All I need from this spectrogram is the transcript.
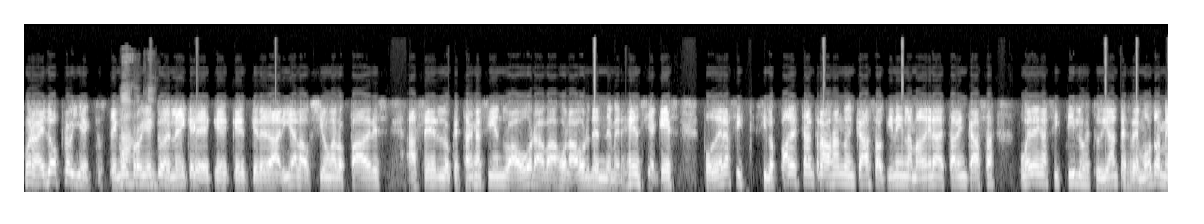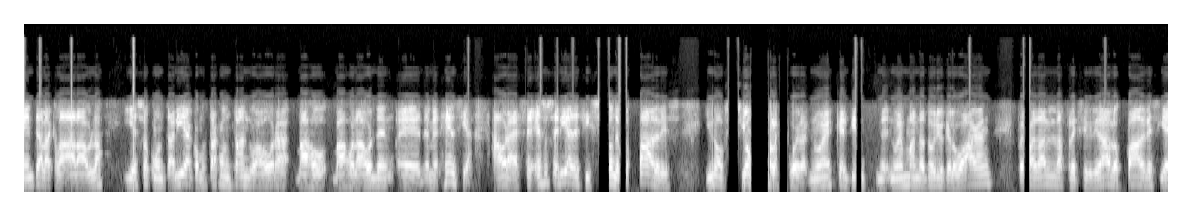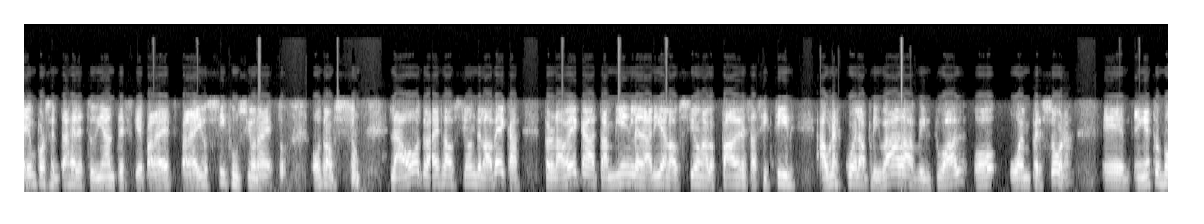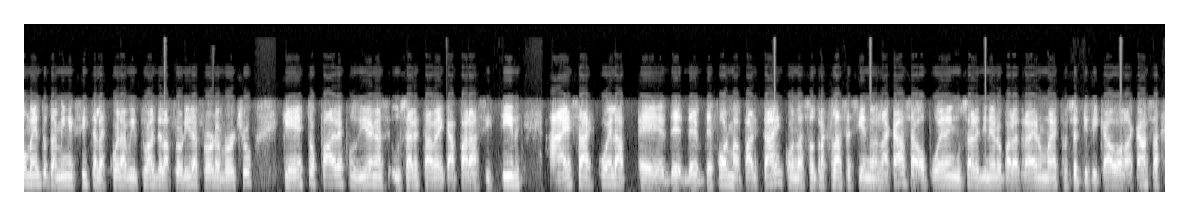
Bueno, hay dos proyectos. Tengo Ah, un proyecto de ley que, que, que- que le daría la opción a los padres hacer lo que están haciendo ahora bajo la orden de emergencia, que es poder asistir, si los padres están trabajando en casa o tienen la manera de estar en casa, pueden asistir los estudiantes remotamente a la, cla- al aula y eso contaría, como está contando ahora, bajo, bajo la orden eh, de emergencia. Ahora, ese- eso sería decisión de los padres y una opción para la escuela. No es que no es mandatorio que lo hagan, pero para darle la flexibilidad a los padres y hay un porcentaje de estudiantes que para, para ellos sí funciona esto. Otra opción. La otra es la opción de la beca, pero la beca también le daría la opción a los padres asistir a una escuela privada, virtual o, o en persona. Eh, en estos momentos también existe la escuela virtual de la Florida, Florida Virtual, que estos padres pudieran usar esta beca para asistir a esa escuela eh, de, de- forma part-time, con las otras clases siendo en la casa, o pueden usar el dinero para traer un maestro certificado a la casa.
